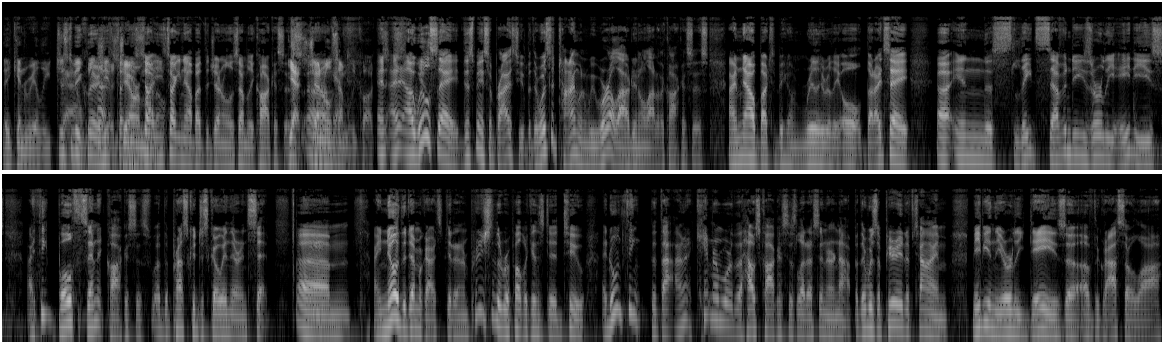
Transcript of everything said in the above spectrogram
they can really just to be clear. He's, he's, talking, he's, talking now about the General Assembly caucuses. Yes, General uh, Assembly yeah. caucuses. And I, I will yeah. say this may surprise you, but there was a time when we were allowed in a lot of the caucuses. I'm now about to become really, really old, but I'd say uh, in the late 70s, early 80s, I think both Senate caucuses, the press could just go in there and sit. Um, I know the Democrats did, and I'm pretty sure the Republicans did too. I don't think that that, I can't remember whether the House caucuses let us in or not, but there was a period of time, maybe in the early days uh, of the Grasso law,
